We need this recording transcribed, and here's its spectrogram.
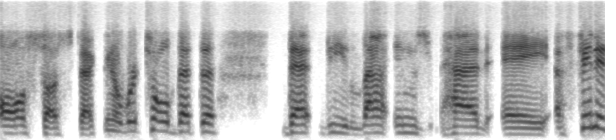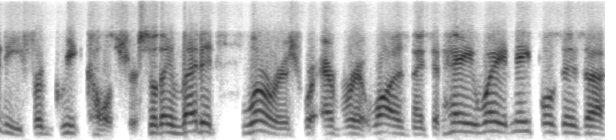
all suspect, you know, we're told that the that the Latins had a affinity for Greek culture. So they let it flourish wherever it was. And they said, hey, wait, Naples is a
